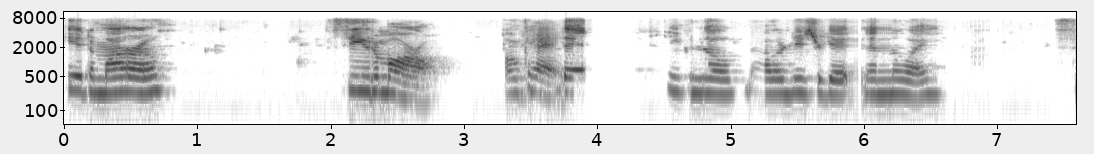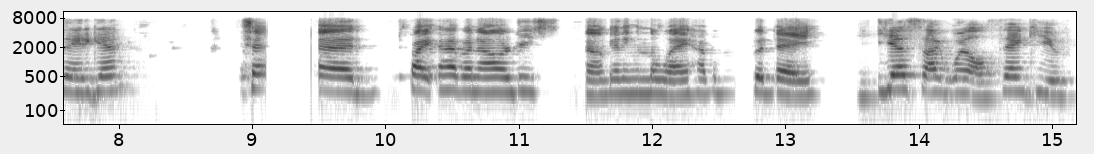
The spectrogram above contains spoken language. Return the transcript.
See you tomorrow. See you tomorrow. Okay. Even though allergies are getting in the way. Say it again. Said, despite having allergies, you know, getting in the way. Have a good day. Yes, I will. Thank you.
